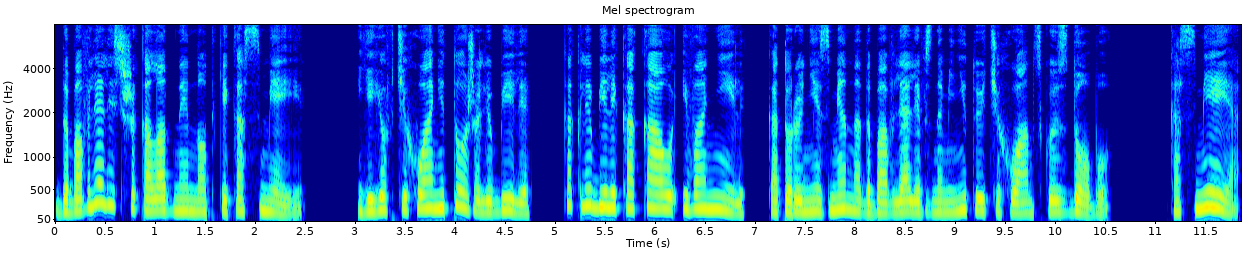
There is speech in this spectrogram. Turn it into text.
добавлялись шоколадные нотки космеи. Ее в Чихуане тоже любили, как любили какао и ваниль, которую неизменно добавляли в знаменитую чихуанскую сдобу. Космея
